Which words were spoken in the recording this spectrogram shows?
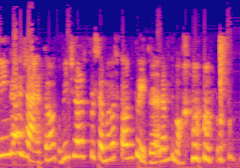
e engajar. Então, 20 horas por semana eu ficava no Twitter. Era muito bom.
